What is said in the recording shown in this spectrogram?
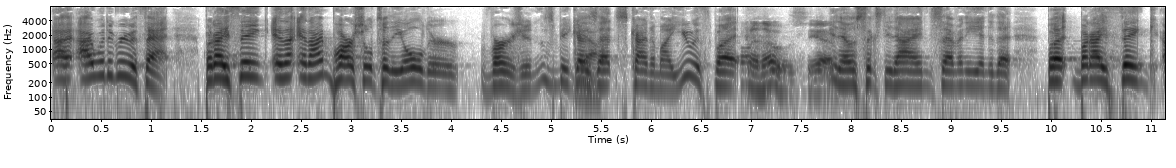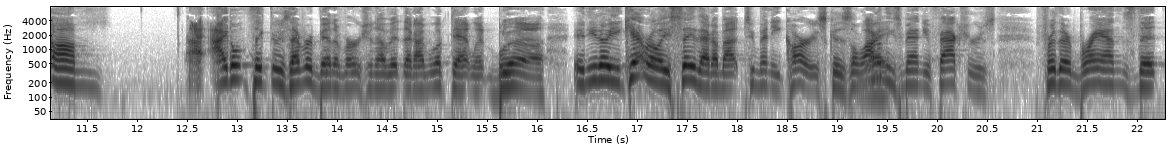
I, I would agree with that. But I think, and and I'm partial to the older versions because Yeah. that's kind of my youth. But One of those, yeah. you know, 69, 70 into that. But but I think um, I, don't think there's ever been a version of it that I've looked at and went blah. And you know, you can't really say that about too many cars because a lot of these manufacturers, for their brands that.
